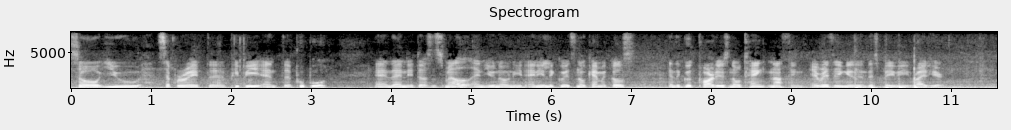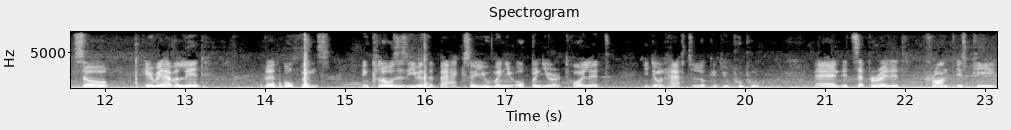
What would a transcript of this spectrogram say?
So you separate the pee pee and the poo poo and then it doesn't smell and you don't need any liquids, no chemicals. And the good part is no tank, nothing. Everything is in this baby right here. So here we have a lid that opens and closes even the back. So you, when you open your toilet, you don't have to look at your poo poo. And it's separated, front is pee,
